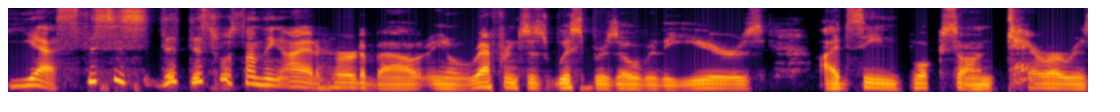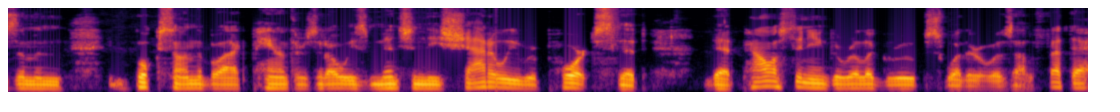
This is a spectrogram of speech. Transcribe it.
Yes, this is this was something I had heard about, you know, references, whispers over the years. I'd seen books on terrorism and books on the Black Panthers that always mentioned these shadowy reports that that Palestinian guerrilla groups, whether it was Al Fatah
